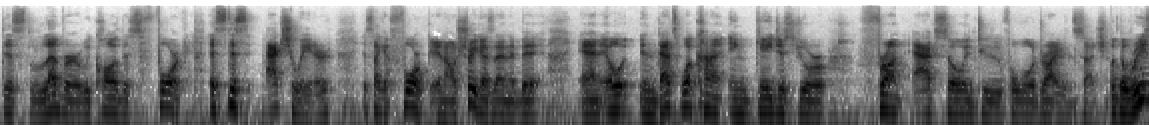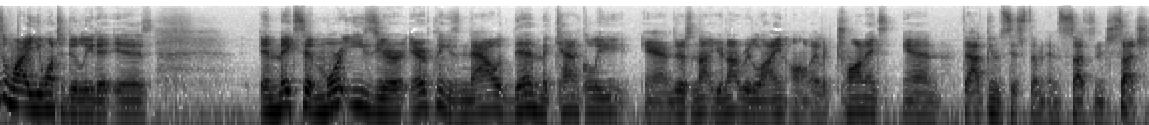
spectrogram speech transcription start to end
this lever. We call this fork. It's this actuator. It's like a fork, and I'll show you guys that in a bit. And it and that's what kind of engages your front axle into four-wheel drive and such. But the reason why you want to delete it is it makes it more easier. Everything is now done mechanically and there's not you're not relying on electronics and vacuum system and such and such.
